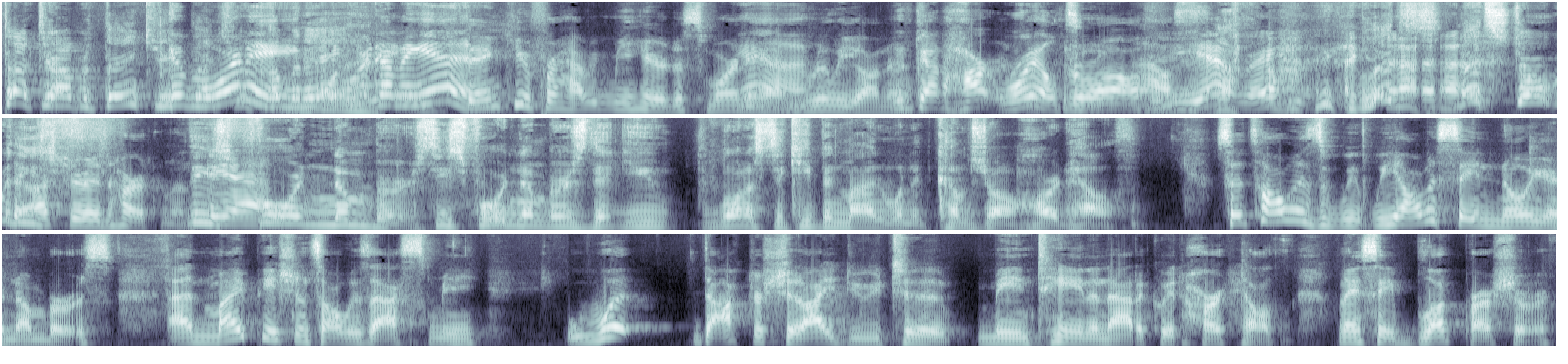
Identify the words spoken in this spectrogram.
Dr. Albert, thank you. Good Thanks morning. For coming Thanks in. for coming in. Thank you for having me here this morning. Yeah. I'm really honored. We've got heart royalty. Throw in the house. Yeah, right. let's let's start with To these usher in Heart Month. these Yeah. four numbers. These four numbers that you want us to keep in mind when it comes to our heart health. So it's always we, we always say know your numbers, and my patients always ask me, what doctor should I do to maintain an adequate heart health? When I say blood pressure,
